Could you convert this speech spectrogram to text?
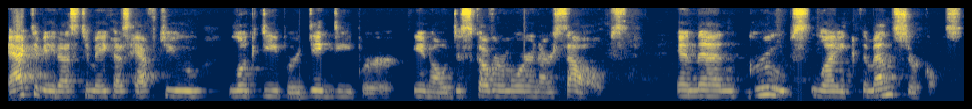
activate us to make us have to look deeper, dig deeper, you know, discover more in ourselves. And then groups like the men's circles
